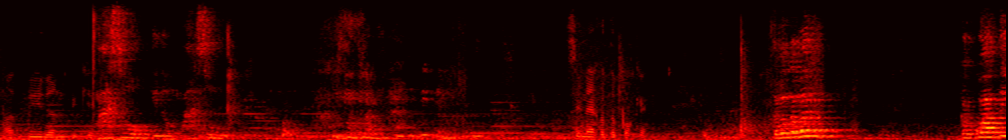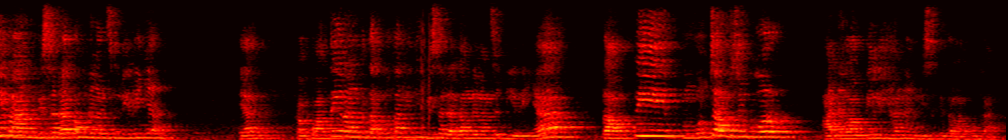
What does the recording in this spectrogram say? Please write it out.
Hati dan pikiran. Masuk gitu, masuk. Sini aku tepukin. Teman-teman, kekhawatiran bisa datang dengan sendirinya. Ya, kekhawatiran, ketakutan itu bisa datang dengan sendirinya tapi mengucap syukur adalah pilihan yang bisa kita lakukan.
